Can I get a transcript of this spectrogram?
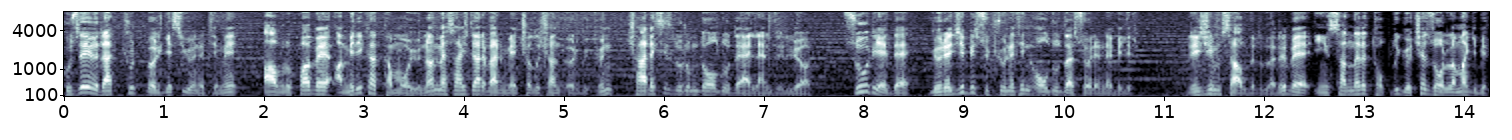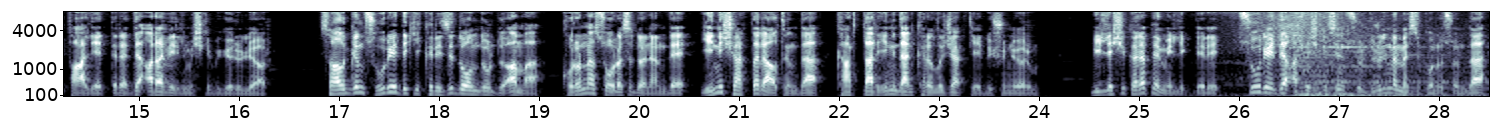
Kuzey Irak Kürt Bölgesi Yönetimi, Avrupa ve Amerika kamuoyuna mesajlar vermeye çalışan örgütün çaresiz durumda olduğu değerlendiriliyor. Suriye'de görece bir sükunetin olduğu da söylenebilir. Rejim saldırıları ve insanları toplu göçe zorlama gibi faaliyetlere de ara verilmiş gibi görülüyor. Salgın Suriye'deki krizi dondurdu ama korona sonrası dönemde yeni şartlar altında kartlar yeniden karılacak diye düşünüyorum. Birleşik Arap Emirlikleri Suriye'de ateşkesin sürdürülmemesi konusunda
